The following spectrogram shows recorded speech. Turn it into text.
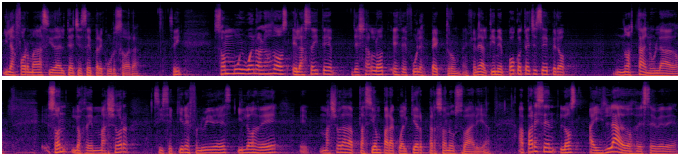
y la forma ácida del THC precursora. ¿sí? Son muy buenos los dos. El aceite de Charlotte es de full spectrum. En general, tiene poco THC, pero no está anulado. Son los de mayor, si se quiere, fluidez y los de eh, mayor adaptación para cualquier persona usuaria. Aparecen los aislados de CBD.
